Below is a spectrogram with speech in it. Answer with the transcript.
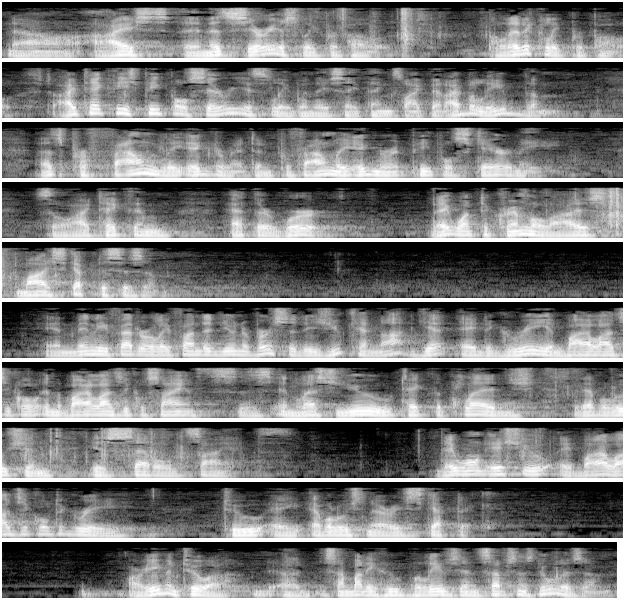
Now, I, and it's seriously proposed, politically proposed. I take these people seriously when they say things like that. I believe them. That's profoundly ignorant, and profoundly ignorant people scare me. So I take them at their word. They want to criminalize my skepticism. In many federally funded universities, you cannot get a degree in biological in the biological sciences unless you take the pledge that evolution is settled science. They won't issue a biological degree to a evolutionary skeptic or even to a, a, somebody who believes in substance dualism,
